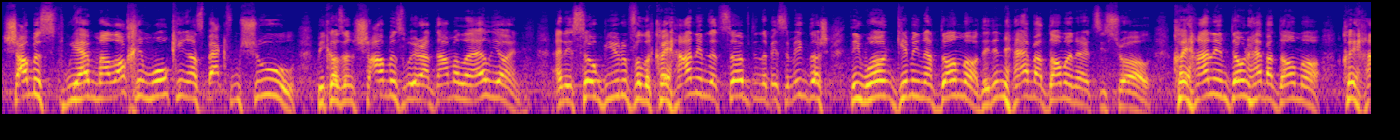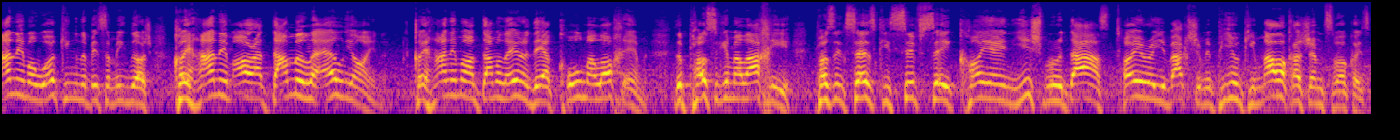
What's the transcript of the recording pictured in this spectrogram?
Shabbos, we have Malachim walking us back from Shul, because on Shabbos we're Adam Elyon. And it's so beautiful. The Kohanim that served in the Beis Hamikdash, they weren't giving Adama. They didn't have Adama in Eretz Yisrael. Kohanim don't have Adama. Kohanim are working in the Beis Hamikdash. Kohanim are Adam Elyon. They are Kol Malachim. The Pasuk in Malachi, Pasuk says, Ki Sifsei Kohen Yishmru Das Torah Yivakshim Ki Malach Hashem Tzvokos.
